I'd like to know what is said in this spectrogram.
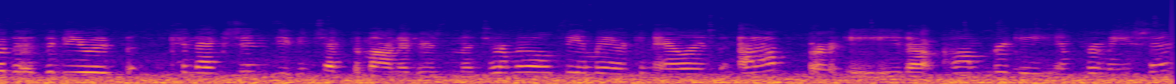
For those of you with connections, you can check the monitors in the terminal, the American Airlines app, or AA.com for gate information.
